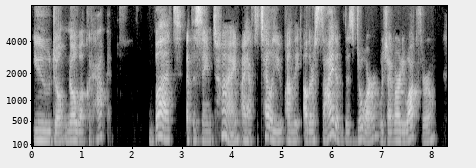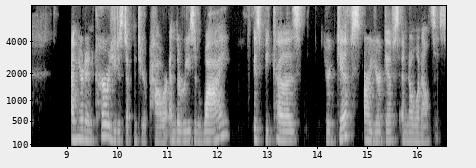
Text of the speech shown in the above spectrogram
You don't know what could happen. But at the same time, I have to tell you on the other side of this door, which I've already walked through, I'm here to encourage you to step into your power. And the reason why is because your gifts are your gifts and no one else's.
